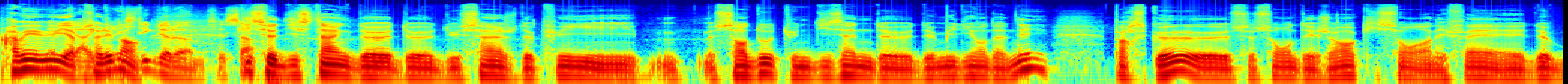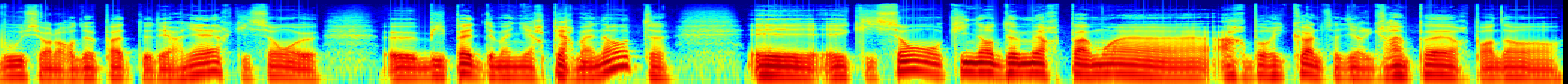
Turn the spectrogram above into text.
Ah oui, oui, absolument. de l'homme, c'est ça. Qui se distingue de, du singe depuis sans doute une dizaine de millions d'années parce que euh, ce sont des gens qui sont en effet debout sur leurs deux pattes de derrière, qui sont euh, euh, bipèdes de manière permanente et, qui qui n'en demeurent pas moins arboricoles, c'est-à-dire grimpeurs pendant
